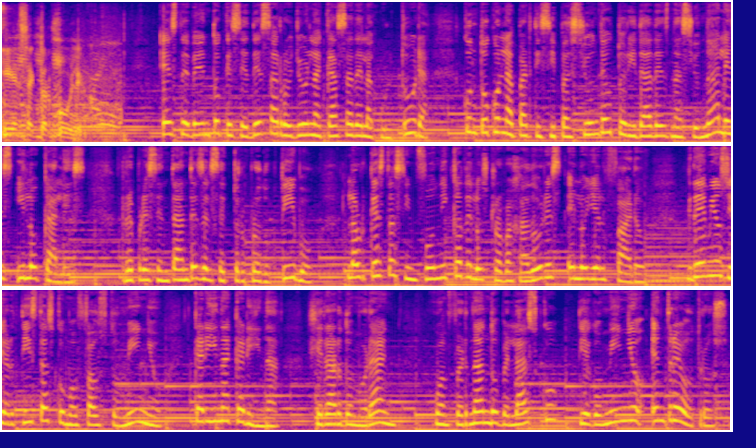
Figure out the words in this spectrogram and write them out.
y el sector público. Este evento que se desarrolló en la Casa de la Cultura contó con la participación de autoridades nacionales y locales, representantes del sector productivo, la Orquesta Sinfónica de los Trabajadores Eloy Alfaro, gremios y artistas como Fausto Miño, Karina Karina, Gerardo Morán, Juan Fernando Velasco, Diego Miño, entre otros.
